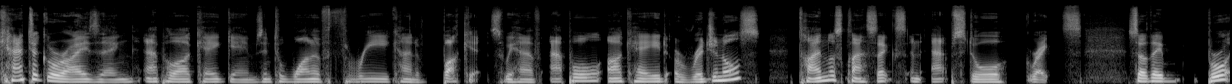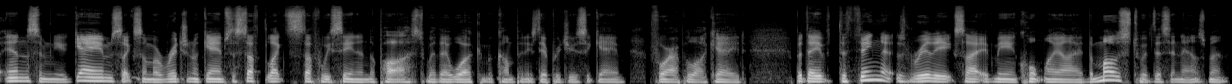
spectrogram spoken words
categorizing Apple Arcade games into one of three kind of buckets. We have Apple Arcade Originals, Timeless Classics, and App Store Greats. So they brought in some new games, like some original games, the stuff like stuff we've seen in the past where they're working with companies they produce a game for Apple Arcade. But they've the thing that has really excited me and caught my eye the most with this announcement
